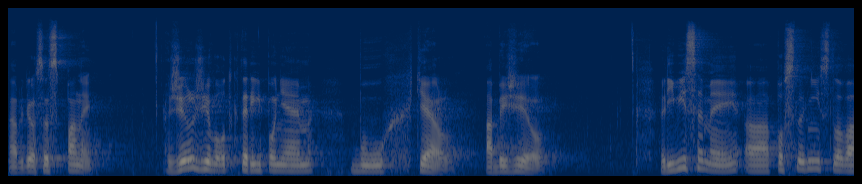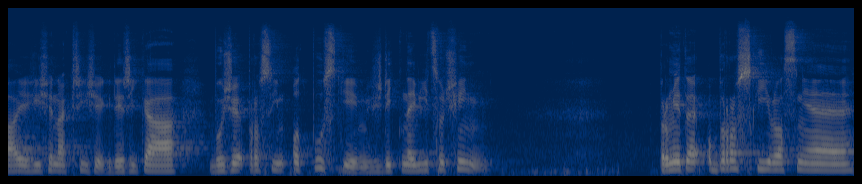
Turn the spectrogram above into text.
narodil se z Pany. Žil život, který po něm Bůh chtěl, aby žil. Líbí se mi poslední slova Ježíše na kříži, kdy říká, bože, prosím, odpustím, vždyť neví, co činí. Pro mě to je obrovský vlastně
